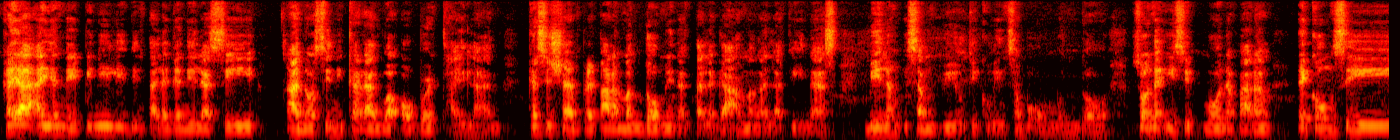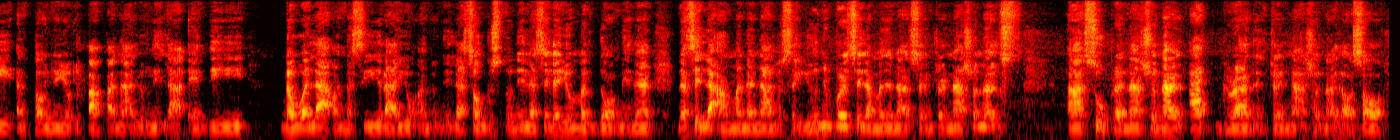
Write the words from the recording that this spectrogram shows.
Kaya ayan eh, pinili din talaga nila si, ano, si Nicaragua over Thailand kasi syempre para mag-dominant talaga ang mga Latinas bilang isang beauty queen sa buong mundo. So naisip mo na parang eh kung si Antonio yung ipapanalo nila, eh di nawala o nasira yung ano nila. So gusto nila sila yung mag-dominant na sila ang mananalo sa universe, sila mananalo sa international, uh, supranational at grand international. So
